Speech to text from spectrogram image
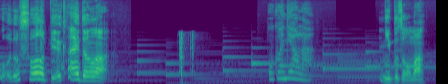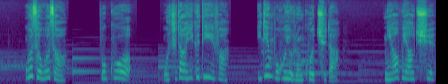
我都说了别开灯了。我关掉了。你不走吗？我走，我走。不过，我知道一个地方，一定不会有人过去的。你要不要去？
